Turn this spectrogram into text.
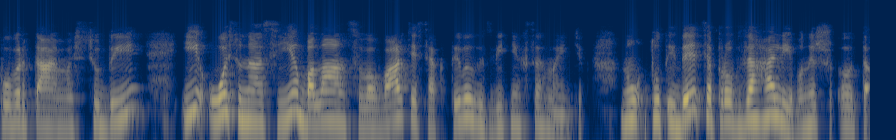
Повертаємось сюди, і ось у нас є балансова вартість активів звітніх сегментів. Ну, тут йдеться про взагалі, вони ж е,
